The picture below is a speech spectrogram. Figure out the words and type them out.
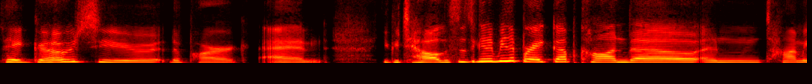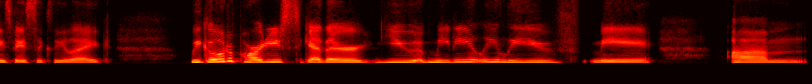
they go to the park, and you could tell this is going to be the breakup convo. And Tommy's basically like, "We go to parties together. You immediately leave me. Um,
